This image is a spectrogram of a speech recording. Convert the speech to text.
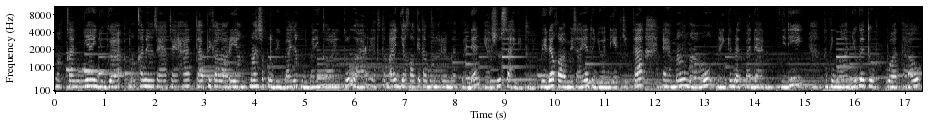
makannya juga makan yang sehat-sehat, tapi kalori yang masuk lebih banyak dibanding kalori yang keluar, ya tetap aja kalau kita mau nurunin berat badan ya susah gitu. Beda kalau misalnya tujuan diet kita emang mau naikin berat badan jadi penting banget juga tuh buat tahu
